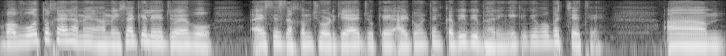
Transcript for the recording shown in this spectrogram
वो तो खैर हमें हमेशा के लिए जो है वो ऐसे जख्म छोड़ गया है जो कि आई डोंट थिंक कभी भी भरेंगे क्योंकि वो बच्चे थे। um,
